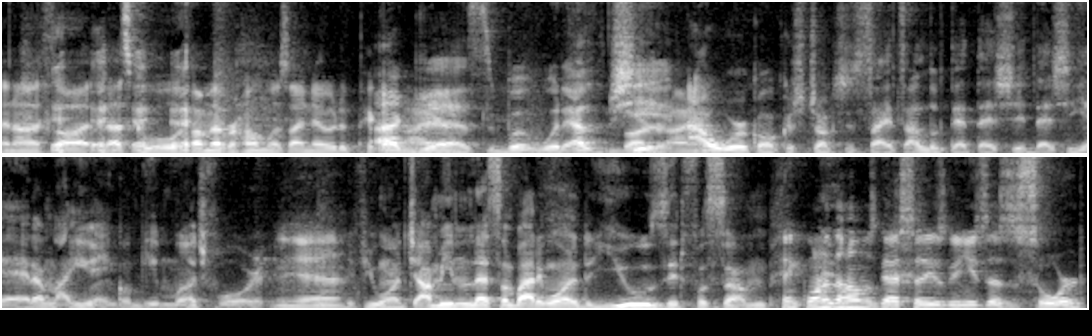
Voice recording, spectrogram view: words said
And I thought that's cool. If I'm ever homeless, I know to pick up I iron. guess, but what I, shit, iron. I work on construction sites. I looked at that shit that she had. I'm like, you ain't gonna get much for it. Yeah. If you want, I mean, unless somebody wanted to use it for something. I think one of the homeless guys said he was going to use it as a sword.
